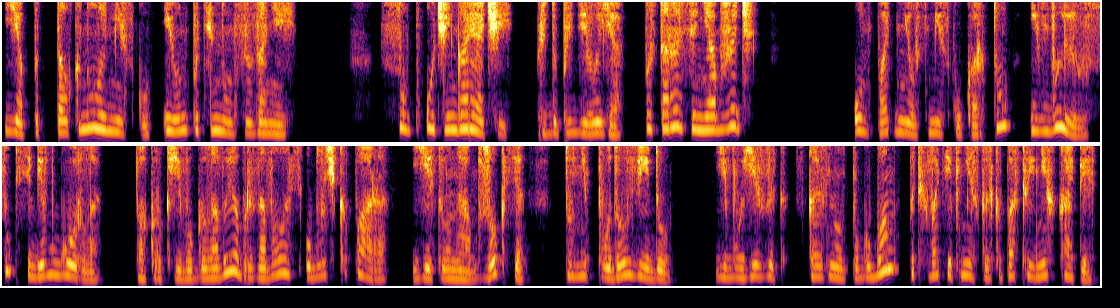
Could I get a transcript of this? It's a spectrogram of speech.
Я подтолкнула миску, и он потянулся за ней. «Суп очень горячий», — предупредила я. «Постарайся не обжечь». Он поднес миску к рту и вылил суп себе в горло. Вокруг его головы образовалось облачко пара. Если он и обжегся, то не подал виду. Его язык скользнул по губам, подхватив несколько последних капель,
